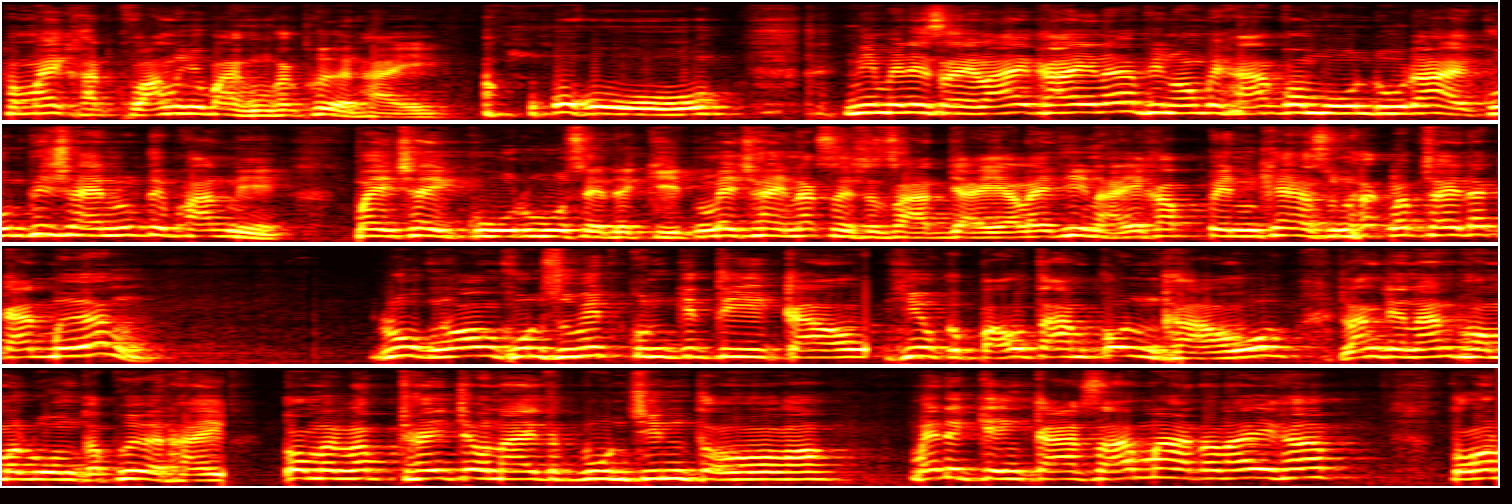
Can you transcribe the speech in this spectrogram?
ทำไมขัดขวางนโยบายของพรรคเพื่อไทย โอ้โห นี่ไม่ได้ใส่ร้ายใครนะ พี่น้องไปหาข้อมูลดูได้ คุณพิชัยนริพันธ์นี่ ไม่ใช่กูรูเศรษฐกิจ ไม่ใช่นักเศรษฐศาสตร์ใหญ่อะไรที่ไหนครับ เป็นแค่สุนัขรับใช้นักการเมือง ลูกน้องคุณสวิทย์คุณกิติเกาหิ้วกระเป๋าตามก้นเขา หลังจากนั้นพอมารวมกับเพื่อไทย ก็มารับใช้เจ้านายตระกูลชินต่อไม่ได้เก่งกาจสามารถอะไรครับ ตอน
